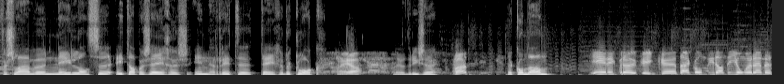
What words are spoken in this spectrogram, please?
verslaan we Nederlandse etappezegers in ritten tegen de klok. Ja. Leo Driessen. Wat? Ja, kom dan. Erik Breukink, uh, daar komt hij dan, die jonge renner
